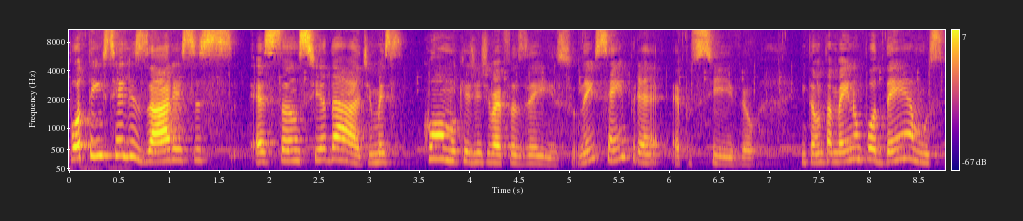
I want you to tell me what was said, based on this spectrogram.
potencializar esses, essa ansiedade, mas como que a gente vai fazer isso? Nem sempre é, é possível. Então também não podemos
